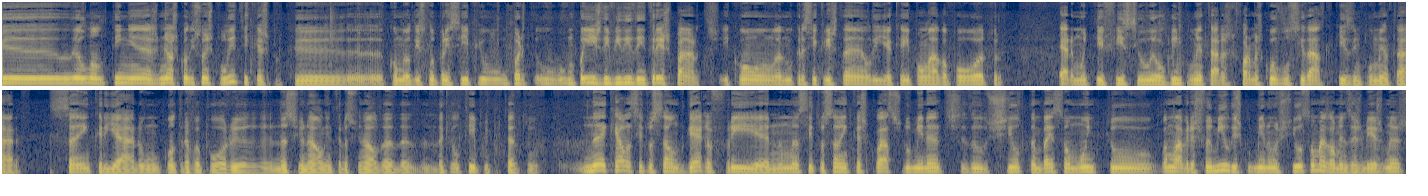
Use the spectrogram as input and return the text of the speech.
ele não tinha as melhores condições políticas, porque, como eu disse no princípio, um, um, país dividido em três partes e com a democracia cristã ali a cair para um lado ou para o outro, era muito difícil ele implementar as reformas com a velocidade que quis implementar sem criar um contravapor eh, nacional e internacional da, da, daquele tipo. E, portanto, naquela situação de Guerra Fria, numa situação em que as classes dominantes do Chile também são muito. Vamos lá ver, as famílias que dominam o Chile são mais ou menos as mesmas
